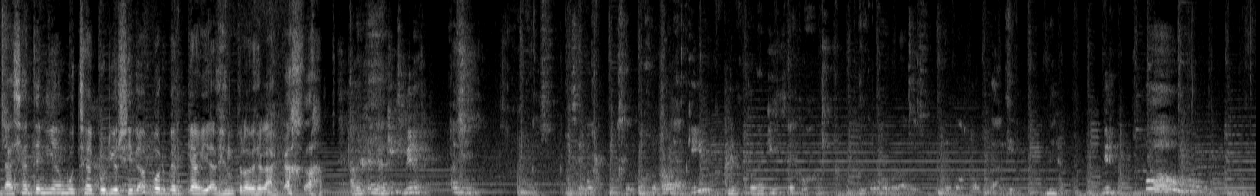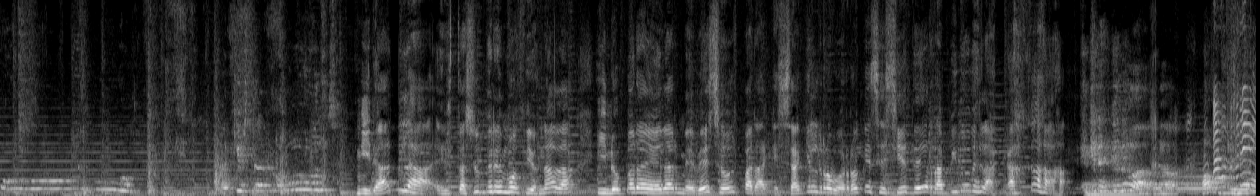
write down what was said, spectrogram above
Dasha tenía mucha curiosidad por ver qué había dentro de la caja. A ver qué hay aquí, mira. Ay, sí. Mira, por aquí se coge. Por aquí. Mira, mira. ¡Oh! ¡Oh! ¡Aquí está el robot! Miradla, está súper emocionada y no para de darme besos para que saque el Roborock S7 rápido de la caja. ¿Qué quieres que lo abra? Vamos, mira,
